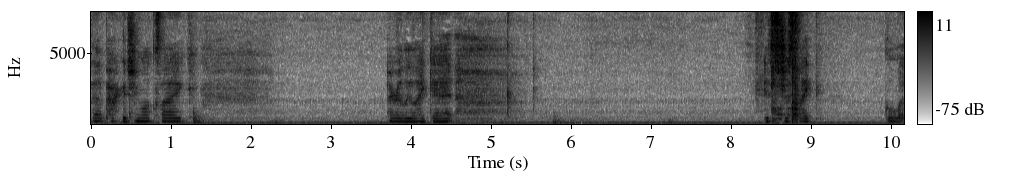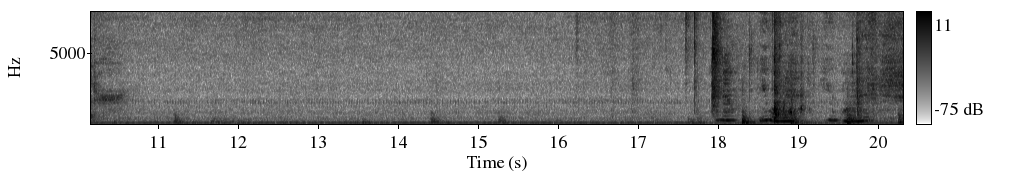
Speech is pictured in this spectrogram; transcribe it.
the packaging looks like. I really like it. It's just like glitter. I know, you want it, you want it.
